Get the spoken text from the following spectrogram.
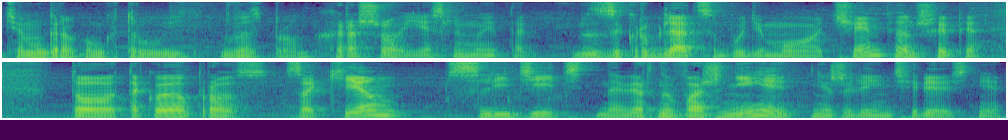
тем игроком, который увидит в Эсбром. Хорошо, если мы так закругляться будем о чемпионшипе, то такой вопрос. За кем следить, наверное, важнее, нежели интереснее?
